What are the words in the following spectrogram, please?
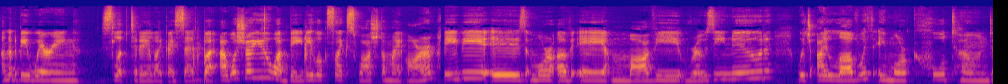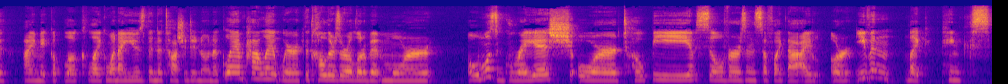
I'm gonna be wearing slip today, like I said, but I will show you what Baby looks like swatched on my arm. Baby is more of a mauve rosy nude, which I love with a more cool toned eye makeup look, like when I use the Natasha Denona Glam palette, where the colors are a little bit more almost grayish or taupey silvers and stuff like that. I or even like pinks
